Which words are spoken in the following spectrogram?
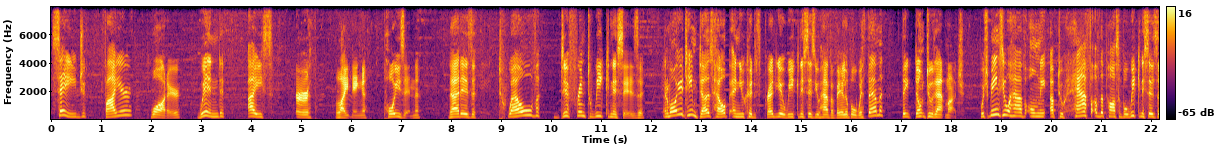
Sage, Fire, Water, Wind, Ice, Earth, Lightning, Poison. That is 12 different weaknesses and while your team does help and you could spread your weaknesses you have available with them, they don't do that much. Which means you will have only up to half of the possible weaknesses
